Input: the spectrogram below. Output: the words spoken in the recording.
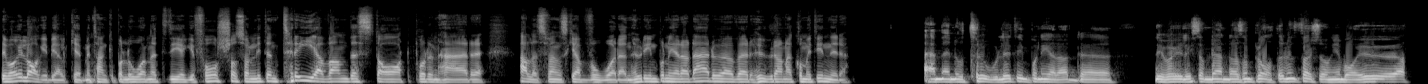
det var ju Lagerbjälke med tanke på lånet till Degerfors och så en liten trevande start på den här allsvenska våren. Hur imponerad är du över hur han har kommit in i det? Äh, men otroligt imponerad. Det var ju liksom det enda som pratade runt försäsongen var ju att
